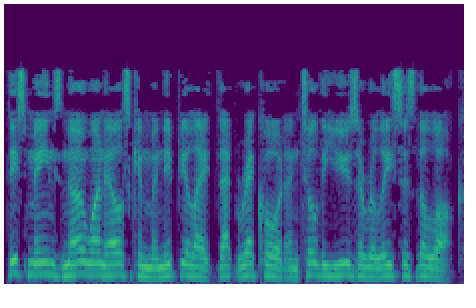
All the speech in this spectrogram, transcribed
This means no one else can manipulate that record until the user releases the lock.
